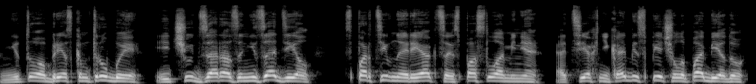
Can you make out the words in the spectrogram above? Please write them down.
не то обрезком трубы, и чуть зараза не задел. Спортивная реакция спасла меня, а техника обеспечила победу.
